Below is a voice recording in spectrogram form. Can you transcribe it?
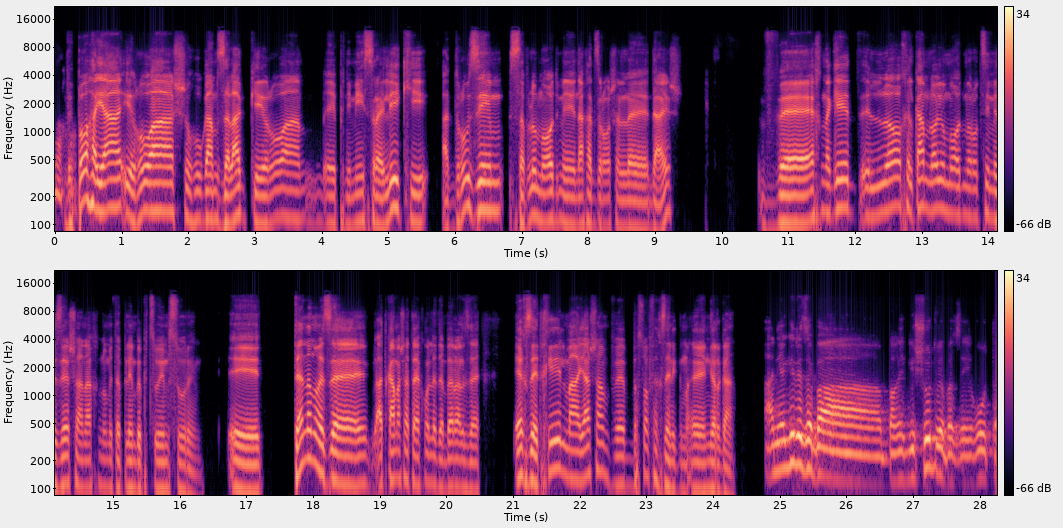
נכון. ופה היה אירוע שהוא גם זלג כאירוע פנימי ישראלי, כי הדרוזים סבלו מאוד מנחת זרועו של דאעש. ואיך נגיד, לא, חלקם לא היו מאוד מרוצים מזה שאנחנו מטפלים בפצועים סורים. אה, תן לנו איזה, עד כמה שאתה יכול לדבר על זה, איך זה התחיל, מה היה שם, ובסוף איך זה אה, נרגע. אני אגיד את זה ברגישות ובזהירות,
